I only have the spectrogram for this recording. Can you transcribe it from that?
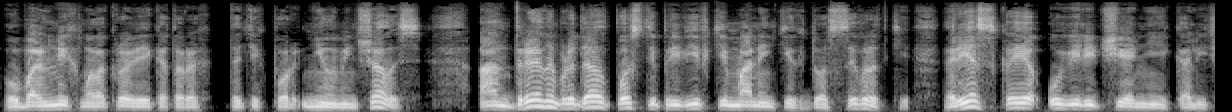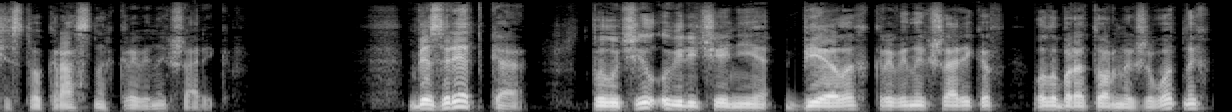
у больных, малокровие которых до тех пор не уменьшалось, Андре наблюдал после прививки маленьких доз сыворотки резкое увеличение количества красных кровяных шариков. Безредко получил увеличение белых кровяных шариков у лабораторных животных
